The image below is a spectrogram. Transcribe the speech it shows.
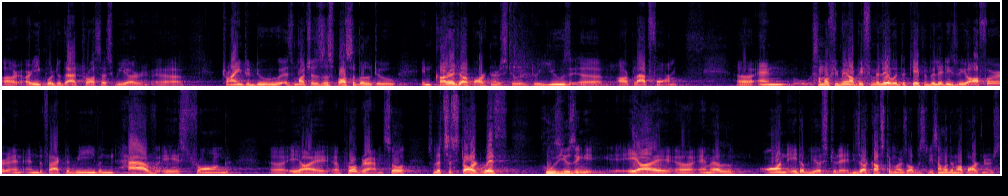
are, are equal to that process. We are uh, trying to do as much as is possible to encourage our partners to, to use uh, our platform. Uh, and some of you may not be familiar with the capabilities we offer and, and the fact that we even have a strong uh, AI uh, program. So, so let's just start with who's using AI ML on AWS today. These are customers, obviously, some of them are partners.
